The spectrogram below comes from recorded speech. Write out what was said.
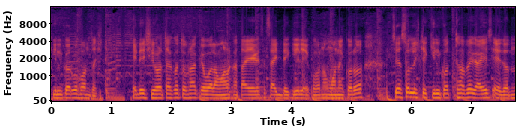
কিল করব পঞ্চাশটা। এটাই শিওর থাকো, তোমরা কেবল আমার খাতায় গেছে সাইডে কিল এখনও মনে করো ছেচল্লিশটা কিল করতে হবে গাইস এই জন্য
